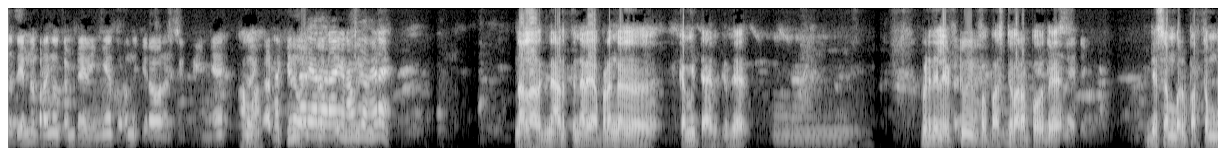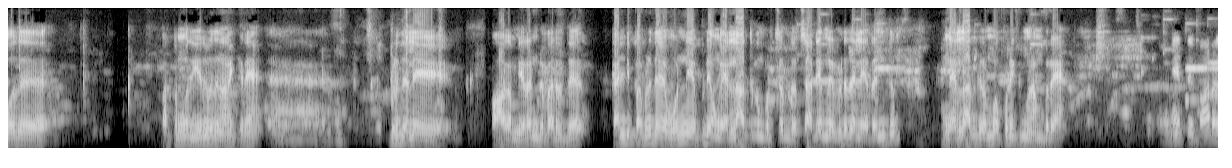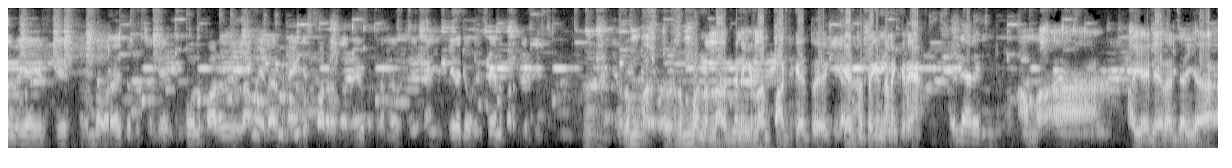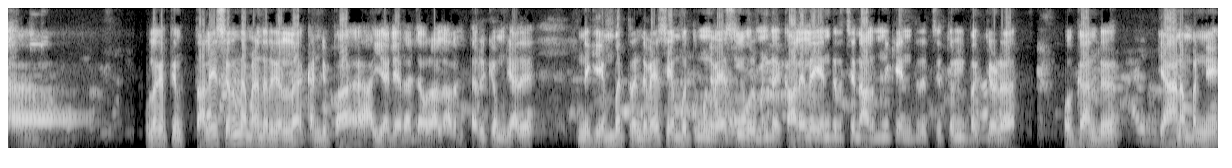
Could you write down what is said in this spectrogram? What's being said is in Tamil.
அடுத்தது என்ன படங்கள் கமிட் ஆயிருக்கீங்க தொடர்ந்து ஹீரோவா நடிச்சிட்டு இருக்கீங்க. ஆமா. அடுத்த ஹீரோ நல்லா இருக்குண்ணே. அடுத்து நிறைய படங்கள் கமிட் ஆயிருக்குது. விடுதலை டூ இப்போ ஃபர்ஸ்ட் வரப்போகுது. டிசம்பர் பத்தொம்போது பத்தொம்போது இருபது நினைக்கிறேன். விடுதலை பாகம் இரண்டு வருது. கண்டிப்பா விடுதலை ஒன்று எப்படி அவங்க எல்லாத்துக்கும் பிடிச்சிருந்துச்சோ அதே மாதிரி விடுதலை ரெண்டும் உங்க எல்லாத்துக்கும் ரொம்ப பிடிக்கும் நம்புறேன். நேற்று பாடல் வெளியாகிருக்கு. ரொம்ப வரவேற்பு பெற்றிருக்கு இப்போ உள்ள பாடல்கள் இல்லாமல் எல்லாருமே நைன்டிஸ் பாடல்கள் நினைவுபடுத்துற மாதிரி வச்சிருக்காங்க தீரஜோட இசை அந்த படத்தில் எப்படி ரொம்ப ரொம்ப நல்லா இருக்குங்க. நீங்க எல்லாம் பாட்டு கேட்டு கேட்டிருப்பீங்கன்னு நினைக்கிறேன். ஆமா ஐயா இளையராஜா ஐயா உலகத்தின் தலை சிறந்த மனிதர்களில் கண்டிப்பாக ஐயா இளையராஜா அவரால் அதை தவிர்க்க முடியாது. இன்னைக்கு எண்பத்தி ரெண்டு வயசு எண்பத்தி மூணு வயசுலையும் ஒரு மனிதர் காலையில் எந்திரிச்சு நாலு மணிக்கு எந்திரிச்சு தொழில் பக்தியோட உட்காந்து தியானம் பண்ணி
